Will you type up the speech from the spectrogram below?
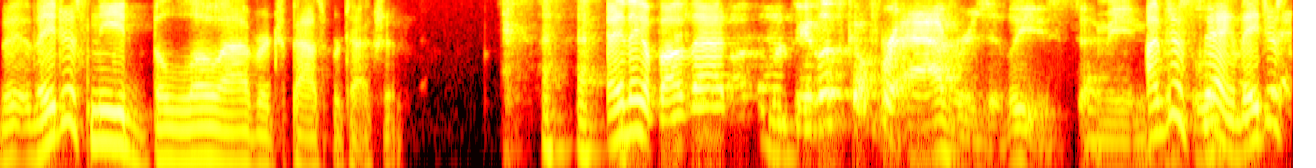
They, they just need below average pass protection. Anything above that, dude, let's go for average at least. I mean, I'm just saying they just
